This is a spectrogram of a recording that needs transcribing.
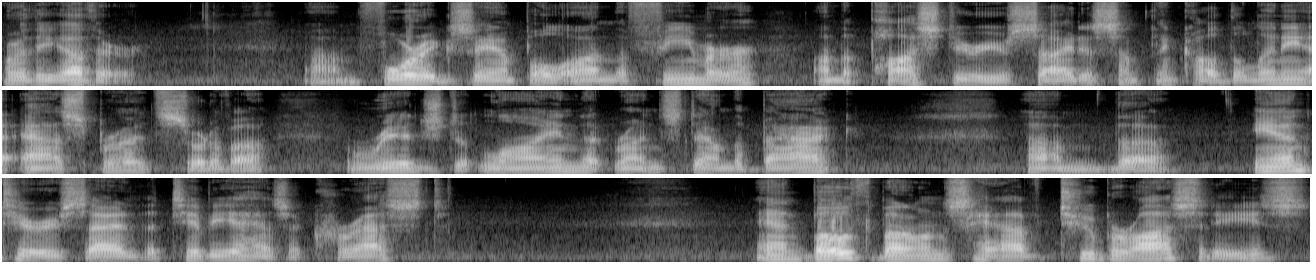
or the other. Um, for example, on the femur, on the posterior side is something called the linea aspera. It's sort of a ridged line that runs down the back. Um, the anterior side of the tibia has a crest. And both bones have tuberosities,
